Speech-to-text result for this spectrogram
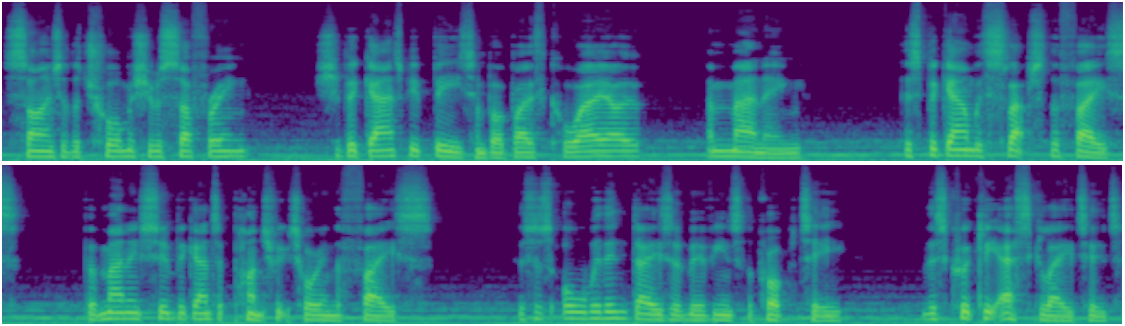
signs of the trauma she was suffering, she began to be beaten by both Kouao and Manning. This began with slaps to the face, but Manning soon began to punch Victoria in the face. This was all within days of moving into the property. This quickly escalated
